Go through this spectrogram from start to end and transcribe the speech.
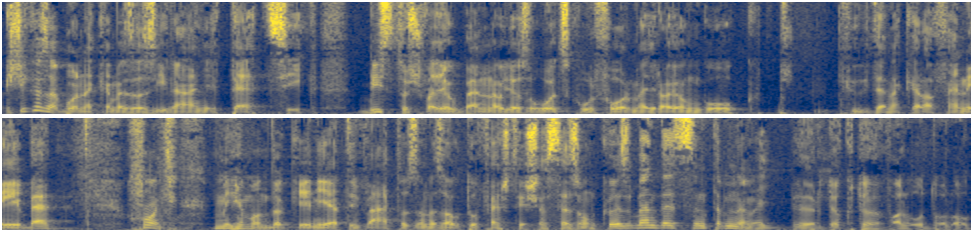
És igazából nekem ez az irány tetszik. Biztos vagyok benne, hogy az old school Form 1 rajongók hűdenek el a fenébe, hogy miért mondok én ilyet, hogy változzon az autó festése szezon közben, de ez szerintem nem egy bőrdöktől való dolog.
